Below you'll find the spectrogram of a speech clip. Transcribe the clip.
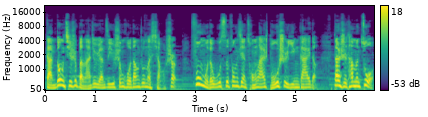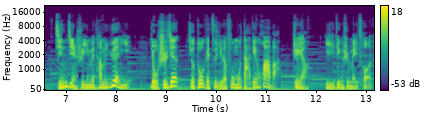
感动其实本来就源自于生活当中的小事儿，父母的无私奉献从来不是应该的，但是他们做仅仅是因为他们愿意。有时间就多给自己的父母打电话吧，这样一定是没错的。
